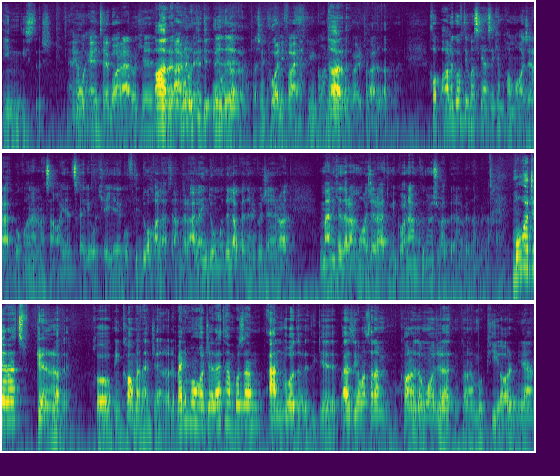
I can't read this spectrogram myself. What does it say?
این نیستش. یعنی اون اعتباره رو که آره، اونو دیگه، اونو داره. داشتن qualified می‌کنه آره، کاری که آره، باید آره. خب حالا گفتی واسه کسی که می‌خوان مهاجرت بکنن مثلا آیلتس خیلی okay ـه. گفتی دو حالت هم داره. الان این دو مدل آکادمیک و general منی که دارم مهاجرت می‌کنم کدومش رو باید برم بدم بالاخره؟ مهاجرت general ـه. خب این کاملا general ـه. ولی مهاجرت هم بازم انواع داره دیگه. بعضیا مثلا کانادا مهاجرت می‌کنن با PR میرن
